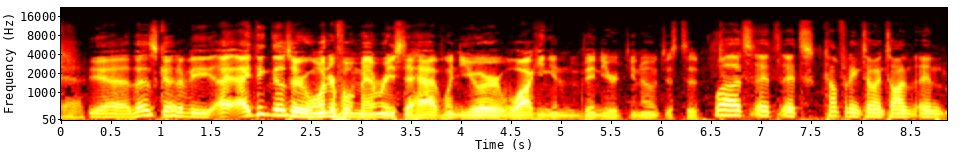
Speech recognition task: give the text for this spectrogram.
Yeah. Yeah, that's got to be. I, I think those are wonderful memories to have when you're walking in the vineyard, you know, just to. Well, it's it's it's comforting too in time in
